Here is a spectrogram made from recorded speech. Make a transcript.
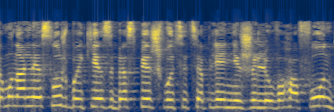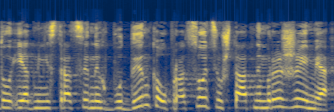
Камунальныя службы, якія забяспечваюць ацяпленне жыллёвага фонду і адміністрацыйных будынкаў, працуюць у штатным рэжыме.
